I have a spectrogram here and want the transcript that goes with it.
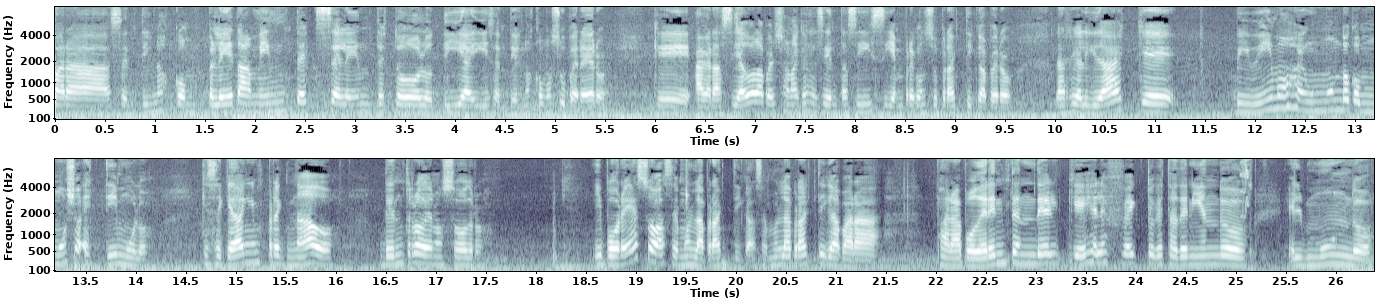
para sentirnos completamente excelentes todos los días y sentirnos como superhéroes. Que agraciado a la persona que se sienta así siempre con su práctica, pero la realidad es que vivimos en un mundo con muchos estímulos que se quedan impregnados dentro de nosotros. Y por eso hacemos la práctica, hacemos la práctica para, para poder entender qué es el efecto que está teniendo el mundo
